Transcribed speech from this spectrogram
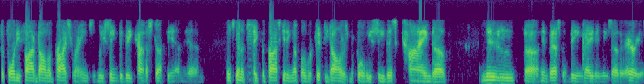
to 45 dollar price range that we seem to be kind of stuck in, and it's going to take the price getting up over 50 dollars before we see this kind of new uh, investment being made in these other areas.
